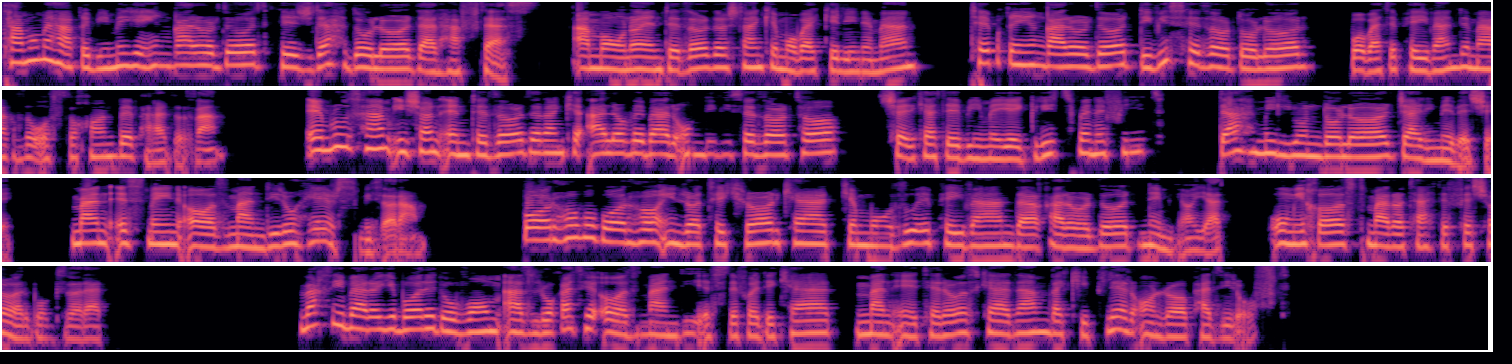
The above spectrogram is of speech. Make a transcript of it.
تمام حق بیمه این قرارداد 18 دلار در هفته است. اما اونا انتظار داشتن که موکلین من طبق این قرارداد 200 هزار دلار بابت پیوند مغز و استخوان بپردازن. امروز هم ایشان انتظار دارن که علاوه بر اون 200 هزار تا شرکت بیمه گریت بنفیت 10 میلیون دلار جریمه بشه. من اسم این آزمندی رو هرس می‌ذارم. بارها و بارها این را تکرار کرد که موضوع پیوند در قرارداد نمی آید. او می‌خواست مرا تحت فشار بگذارد. وقتی برای بار دوم از لغت آزمندی استفاده کرد من اعتراض کردم و کیپلر آن را پذیرفت.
